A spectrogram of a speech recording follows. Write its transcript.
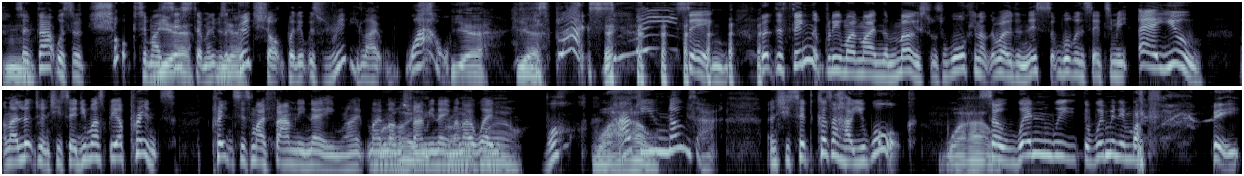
mm. So that was a shock to my Yeah, system. And it was yeah. a good shock, but it was really like, wow. yeah, yeah. He's black. This is amazing. but the thing that blew my mind the most was walking up the road, and this woman said to me, Hey, you. And I looked at her and she said, You must be a prince. Prince is my family name, right? My mum's family name. and I went, wow. What? Wow. How do you know that? And she said, Because of how you walk. Wow. So when we, the women in my family,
